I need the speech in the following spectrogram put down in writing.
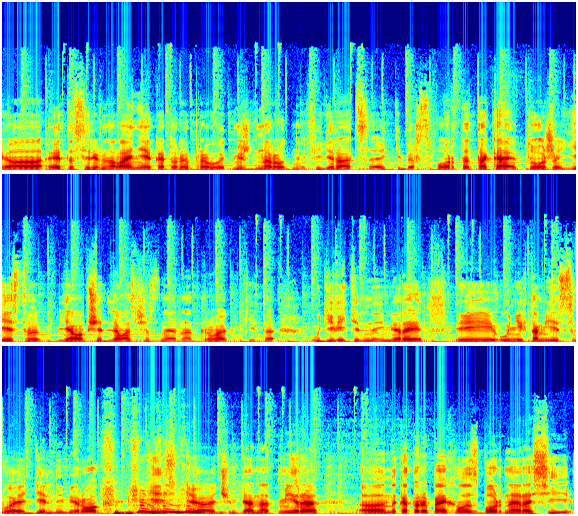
Э, это соревнование, которое проводит Международная Федерация Киберспорта. Такая тоже есть. Я вообще для вас сейчас, наверное, открываю какие-то удивительные миры. И у них там есть свой отдельный мирок. Есть э, чемпионат мира, э, на который поехала сборная России.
